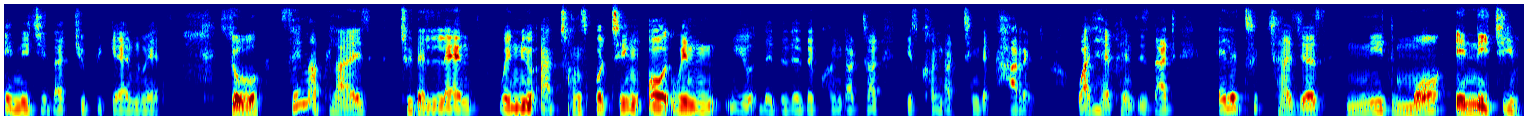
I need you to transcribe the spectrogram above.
energy that you began with. So same applies to the length when you are transporting or when you the, the, the conductor is conducting the current. What happens is that electric charges need more energy.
